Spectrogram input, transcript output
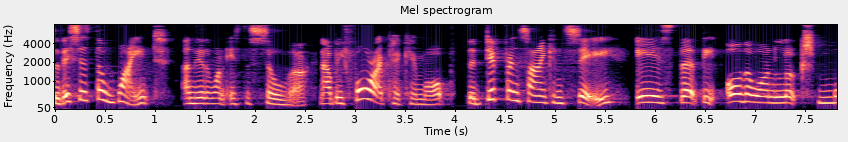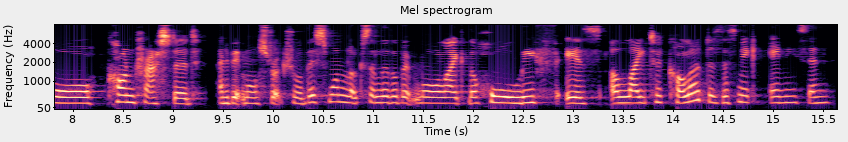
So this is the white and the other one is the silver. Now before I pick him up, the difference I can see is that the other one looks more contrasted and a bit more structural. This one looks a little bit more like the whole leaf is a lighter color. Does this make any sense?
